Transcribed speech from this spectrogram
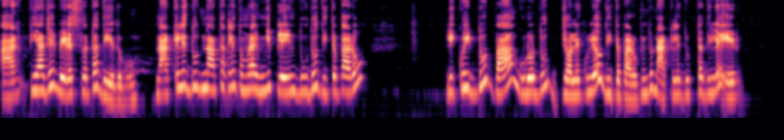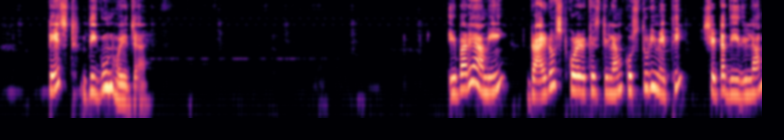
আর পেঁয়াজের বেরেস্তাটা দিয়ে দেবো। নারকেলের দুধ না থাকলে তোমরা এমনি প্লেন দুধও দিতে পারো। লিকুইড দুধ বা গুঁড়ো দুধ জলে গুলেও দিতে পারো। কিন্তু নারকেলের দুধটা দিলে এর টেস্ট দ্বিগুণ হয়ে যায়। এবারে আমি ড্রাই রোস্ট করে রেখেছিলাম, কস্তুরি মেথি, সেটা দিয়ে দিলাম।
